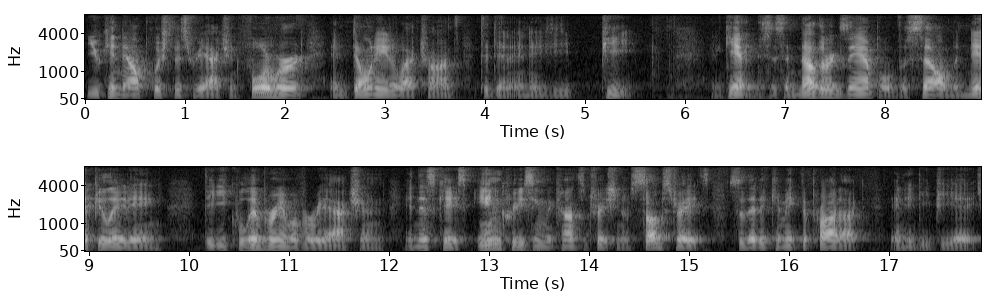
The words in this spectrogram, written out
you can now push this reaction forward and donate electrons to NADP. And again, this is another example of the cell manipulating the equilibrium of a reaction, in this case increasing the concentration of substrates so that it can make the product NADPH.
